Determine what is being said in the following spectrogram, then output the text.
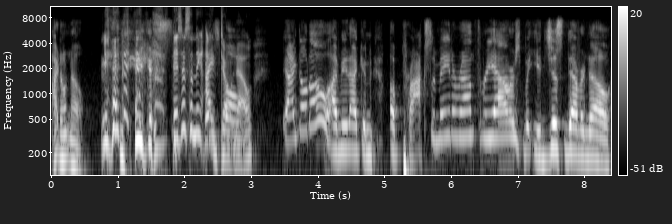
I don't know. this is something baseball, I don't know. I don't know. I mean, I can approximate around three hours, but you just never know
